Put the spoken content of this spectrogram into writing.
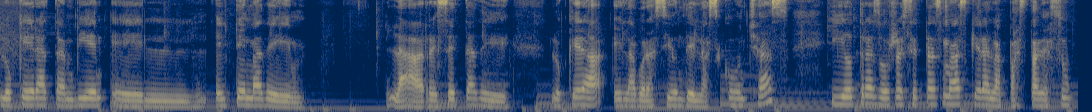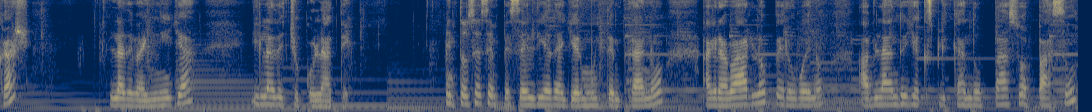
lo que era también el, el tema de la receta de lo que era elaboración de las conchas y otras dos recetas más que era la pasta de azúcar, la de vainilla y la de chocolate. Entonces empecé el día de ayer muy temprano a grabarlo, pero bueno, hablando y explicando paso a paso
